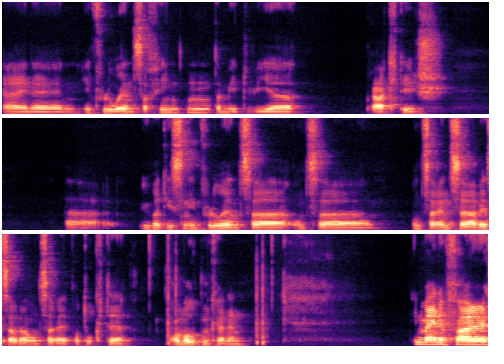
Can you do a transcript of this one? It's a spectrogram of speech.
einen Influencer finden, damit wir praktisch äh, über diesen Influencer unser, unseren Service oder unsere Produkte promoten können. In meinem Fall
